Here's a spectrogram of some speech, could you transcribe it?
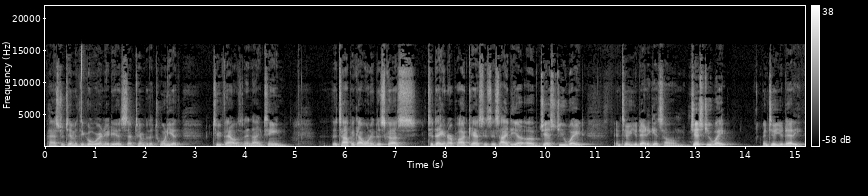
Pastor Timothy Gore, and it is September the 20th, 2019. The topic I want to discuss today in our podcast is this idea of just you wait until your daddy gets home. Just you wait until your daddy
